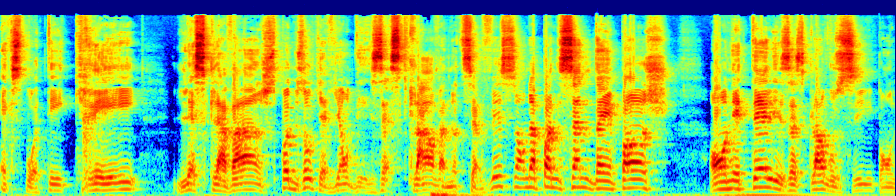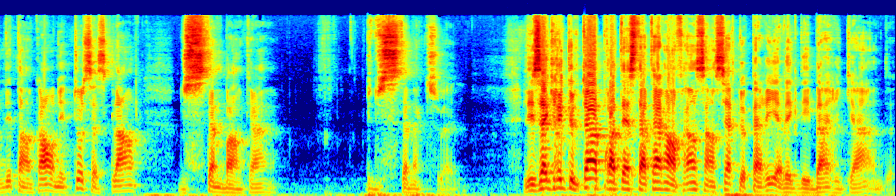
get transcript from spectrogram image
exploité, créé l'esclavage. C'est pas nous autres qui avions des esclaves à notre service. On n'a pas une scène d'impoche. On était les esclaves aussi, puis on l'est encore. On est tous esclaves du système bancaire et du système actuel. Les agriculteurs protestataires en France encerclent Paris avec des barricades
